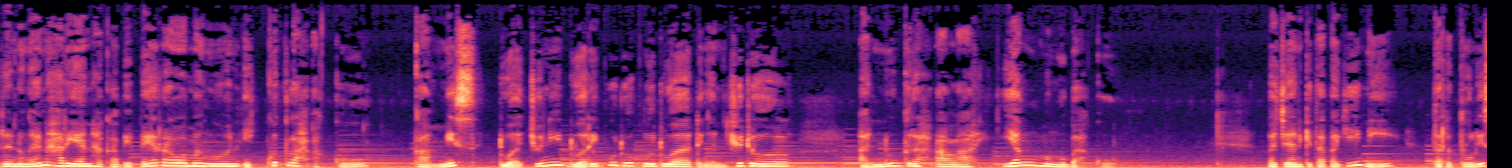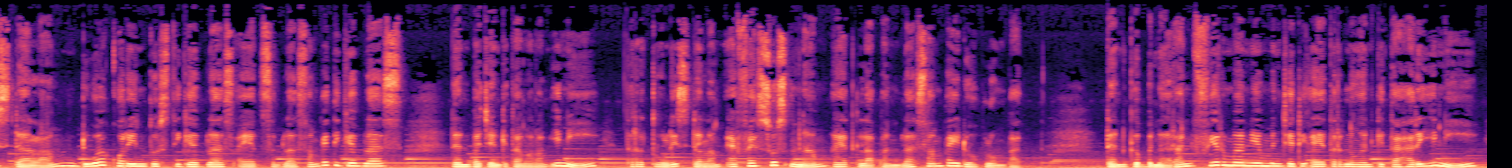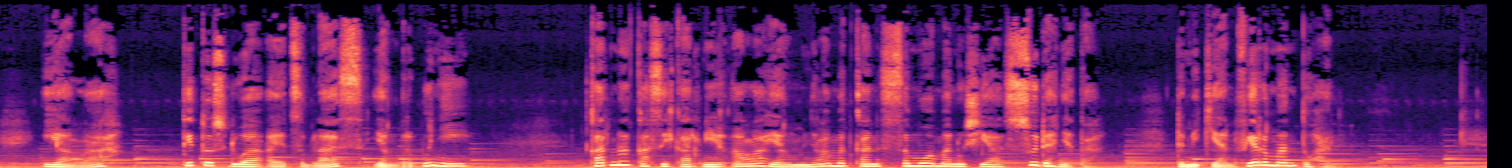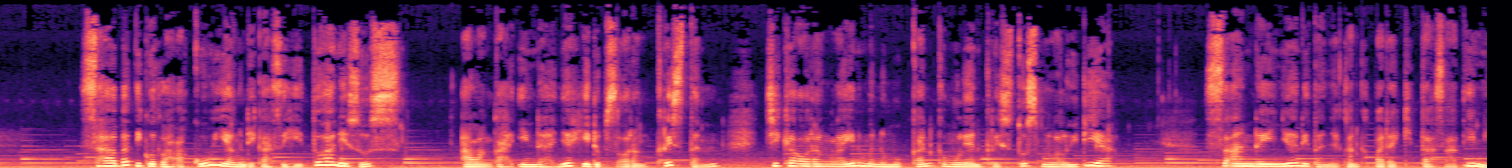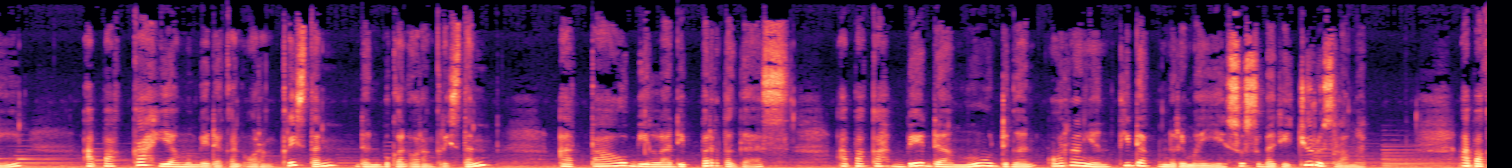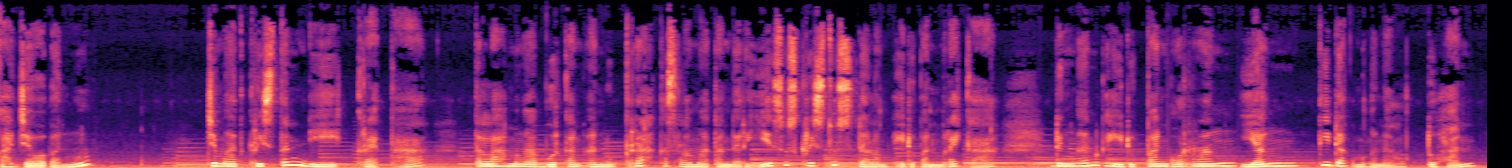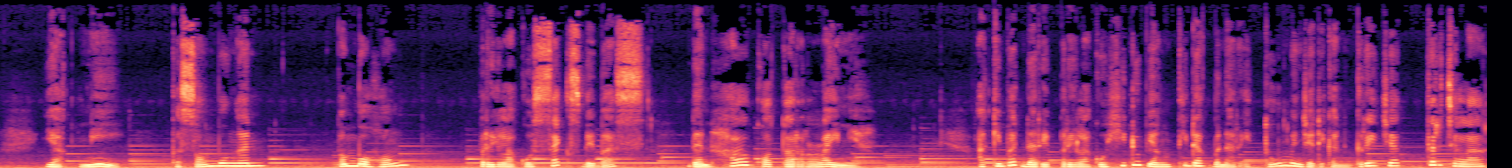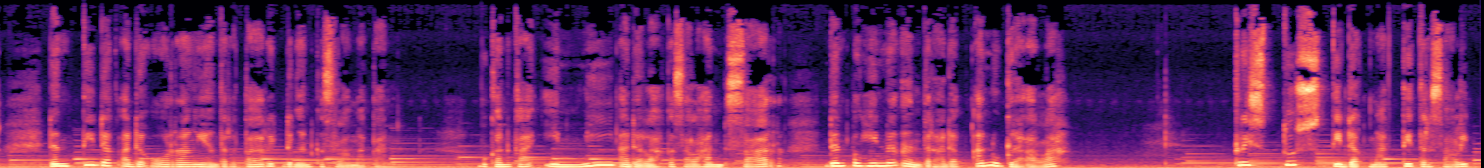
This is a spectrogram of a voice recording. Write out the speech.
Renungan Harian HKBP Rawamangun Ikutlah Aku Kamis 2 Juni 2022 dengan judul Anugerah Allah yang mengubahku. Bacaan kita pagi ini tertulis dalam 2 Korintus 13 ayat 11 sampai 13 dan bacaan kita malam ini tertulis dalam Efesus 6 ayat 18 sampai 24 dan kebenaran firman yang menjadi ayat renungan kita hari ini ialah Titus 2 ayat 11 yang berbunyi Karena kasih karunia Allah yang menyelamatkan semua manusia sudah nyata. Demikian firman Tuhan. Sahabat ikutlah aku yang dikasihi Tuhan Yesus. Alangkah indahnya hidup seorang Kristen jika orang lain menemukan kemuliaan Kristus melalui dia. Seandainya ditanyakan kepada kita saat ini, apakah yang membedakan orang Kristen dan bukan orang Kristen? Atau bila dipertegas, apakah bedamu dengan orang yang tidak menerima Yesus sebagai juru selamat? Apakah jawabanmu? Jemaat Kristen di Kreta telah mengaburkan anugerah keselamatan dari Yesus Kristus dalam kehidupan mereka dengan kehidupan orang yang tidak mengenal Tuhan, yakni kesombongan, pembohong, perilaku seks bebas, dan hal kotor lainnya. Akibat dari perilaku hidup yang tidak benar itu menjadikan gereja tercela dan tidak ada orang yang tertarik dengan keselamatan. Bukankah ini adalah kesalahan besar dan penghinaan terhadap anugerah Allah? Kristus tidak mati tersalib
